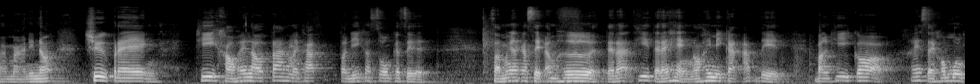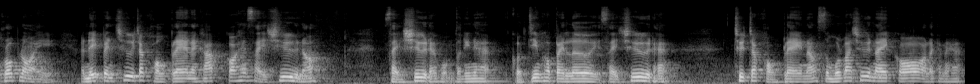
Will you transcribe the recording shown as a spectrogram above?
ประมาณนี้เนาะชื่อแปลงที่เขาให้เราตั้งนะครับ ตอนนี้กระทรวงเกษตรสำนักงานเกษตรอำเภอ แต่ละที่แต่ละแห่งเนาะให้มีการอัปเดต บางที่ก็ให้ใส่ข้อมูลครบหน่อย อันนี้เป็นชื่อเจ้าของแปลงนะครับ ก็ให้ใส่ชื่อเนาะใส่ชื่อนะครับผมตอนนี้นะฮะกดจิ้มเข้าไปเลย ใส่ชื่อนะฮะชื่อเจ้าของแปลงเนาะสมมุติว่าชื่อนายกอแล้วกันนะฮะ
